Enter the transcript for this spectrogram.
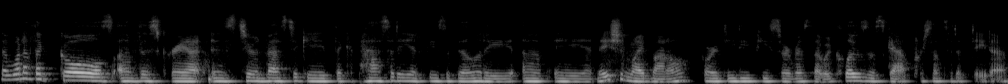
So one of the goals of this grant is to investigate the capacity and feasibility of a nationwide model for a DDP service that would close this gap for sensitive data.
